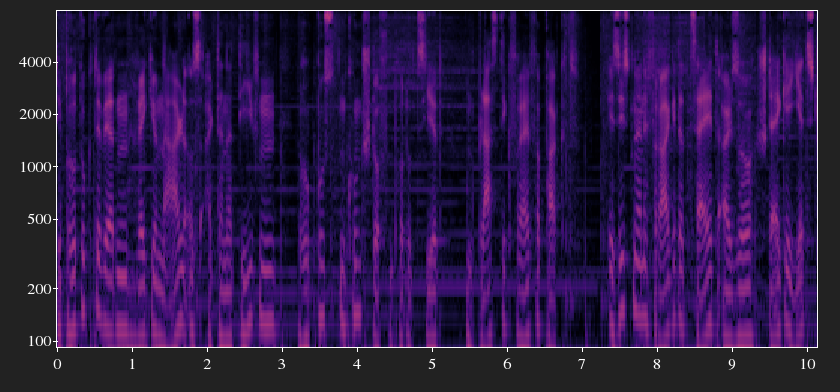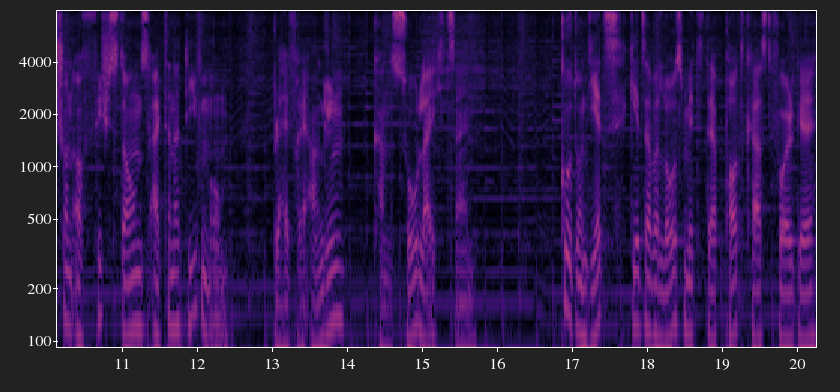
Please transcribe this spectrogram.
Die Produkte werden regional aus alternativen, robusten Kunststoffen produziert und plastikfrei verpackt. Es ist nur eine Frage der Zeit, also steige jetzt schon auf Fishstones Alternativen um. Bleifrei angeln kann so leicht sein. Gut, und jetzt geht's aber los mit der Podcast-Folge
